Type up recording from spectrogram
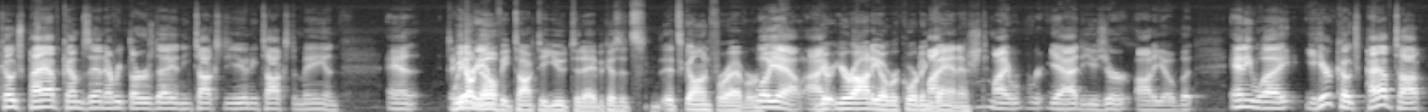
Coach Pav comes in every Thursday and he talks to you and he talks to me and and we don't know if he talked to you today because it's it's gone forever. Well, yeah, I, your your audio recording my, vanished. My yeah, I had to use your audio, but anyway, you hear Coach Pav talk,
